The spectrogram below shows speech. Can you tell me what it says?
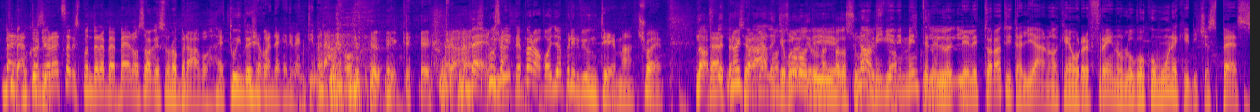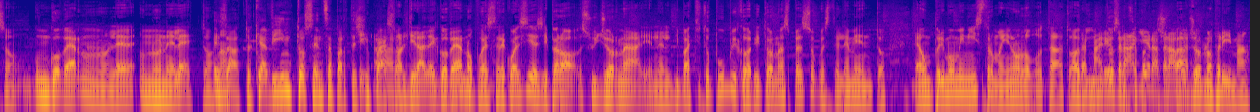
Beh, Antonio Rezza risponderebbe: Beh, lo so che sono bravo. E tu invece quando è che diventi bravo? Beh, scusate, però voglio aprirvi un tema. Cioè, no, aspetta, eh, c'era Ale che vuole dire di... una cosa su No, questo. mi viene in mente scusa. l'elettorato italiano, che è un refrain, un luogo comune che dice spesso: un governo non è, non è eletto. No? Esatto, che ha vinto senza partecipare. Sì, adesso, al di là del governo può essere qualsiasi, però sui giornali e nel dibattito pubblico ritorna spesso questo elemento. È un primo ministro, ma io non l'ho votato. Ha cioè, Mario Draghi era bravo il giorno prima.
